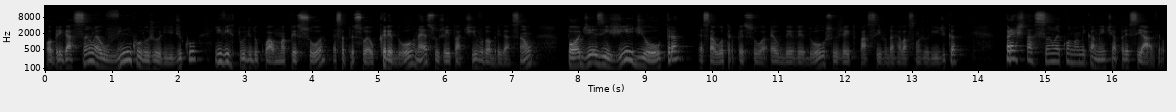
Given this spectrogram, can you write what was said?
Obrigação é o vínculo jurídico em virtude do qual uma pessoa, essa pessoa é o credor, né, sujeito ativo da obrigação, pode exigir de outra, essa outra pessoa é o devedor, o sujeito passivo da relação jurídica, prestação economicamente apreciável.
